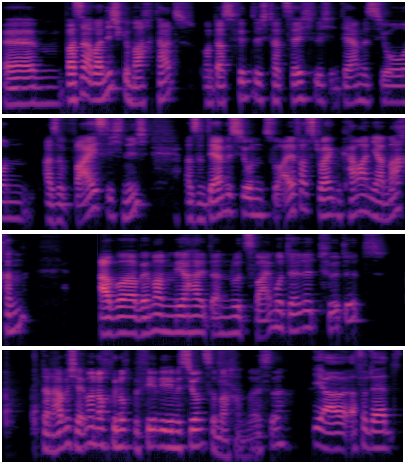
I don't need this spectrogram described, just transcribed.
Ähm, was er aber nicht gemacht hat, und das finde ich tatsächlich in der Mission, also weiß ich nicht, also in der Mission zu Alpha Striken kann man ja machen, aber wenn man mir halt dann nur zwei Modelle tötet, dann habe ich ja immer noch genug Befehle, die Mission zu machen, weißt du? Ja, also der hat,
